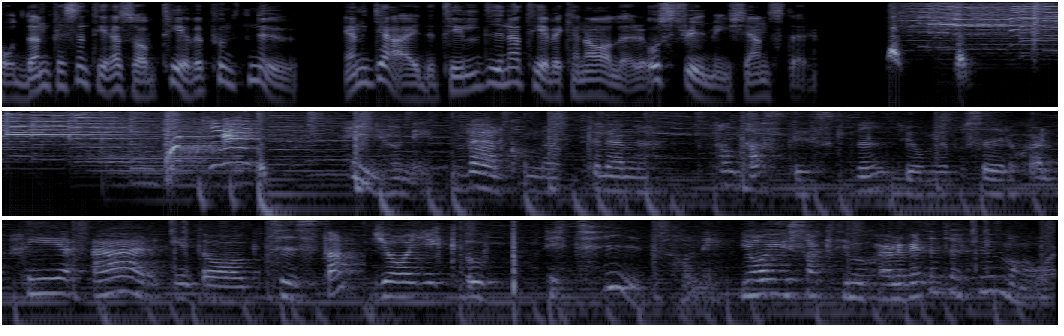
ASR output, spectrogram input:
Podden presenteras av TV.nu, en guide till dina tv-kanaler och streamingtjänster. Hej hörni! Välkomna till en fantastisk video om jag får säga det själv. Det är idag tisdag. Jag gick upp i tid hörni. Jag har ju sagt till mig själv, jag vet inte hur många år.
